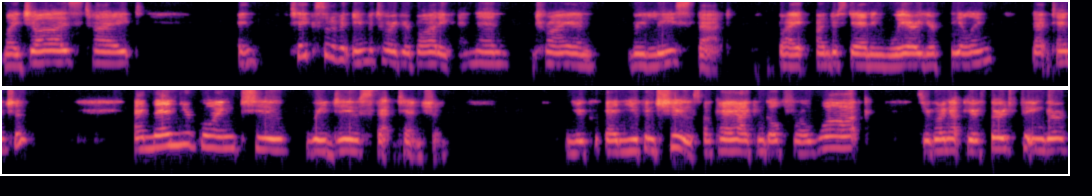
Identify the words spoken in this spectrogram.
my jaw is tight, and take sort of an inventory of your body and then try and release that by understanding where you're feeling that tension. And then you're going to reduce that tension. You, and you can choose, okay, I can go for a walk. So you're going up to your third finger,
